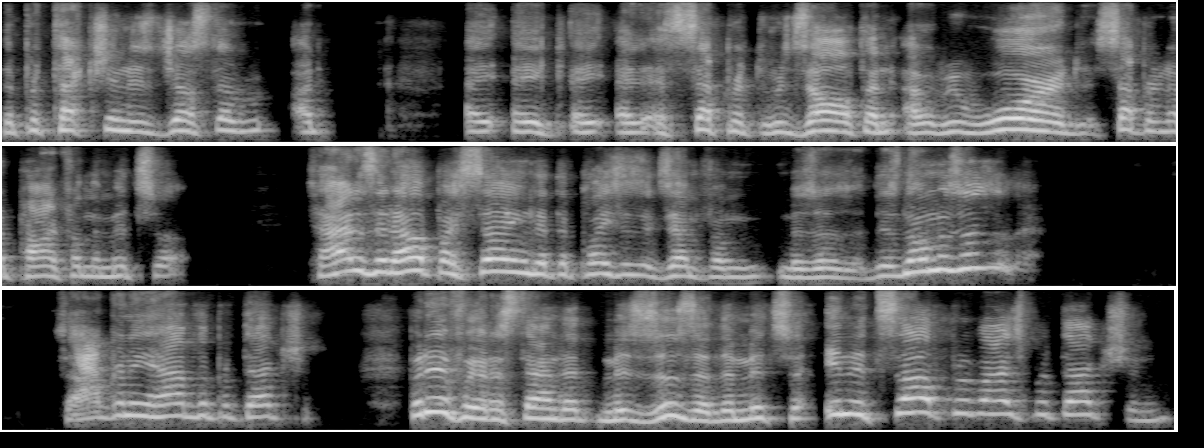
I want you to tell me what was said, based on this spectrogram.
the protection is just a, a, a, a, a separate result and a reward separate and apart from the mitzvah. So how does it help by saying that the place is exempt from mezuzah? There's no mezuzah there. So how can he have the protection? But if we understand that mezuzah, the mitzvah in itself provides protection,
